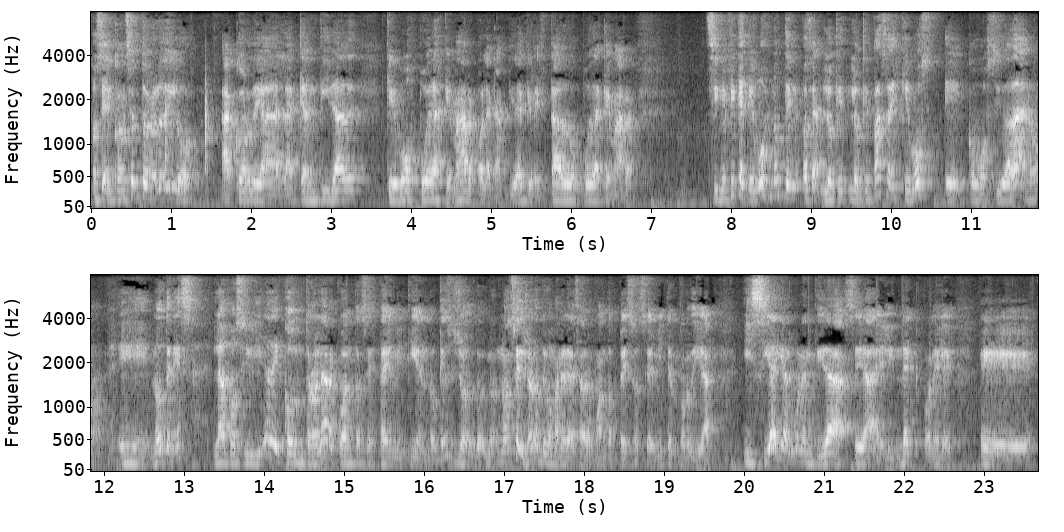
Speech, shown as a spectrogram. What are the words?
O sea, el concepto no lo digo acorde a la cantidad que vos puedas quemar o la cantidad que el Estado pueda quemar. Significa que vos no tenés, o sea, lo que, lo que pasa es que vos eh, como ciudadano eh, no tenés la posibilidad de controlar cuánto se está emitiendo. ¿Qué sé yo? No, sé, yo no tengo manera de saber cuántos pesos se emiten por día. Y si hay alguna entidad, sea el INDEC, ponele, eh,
